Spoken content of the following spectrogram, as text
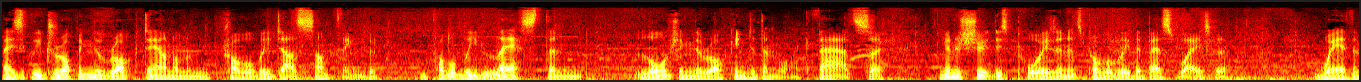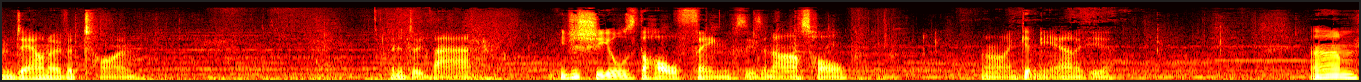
Basically, dropping the rock down on them probably does something, but probably less than launching the rock into them like that. So I'm going to shoot this poison. It's probably the best way to wear them down over time. I'm gonna do that. He just shields the whole thing because he's an asshole. Alright, get me out of here. Um,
